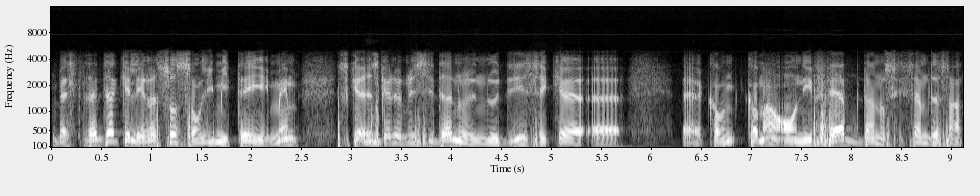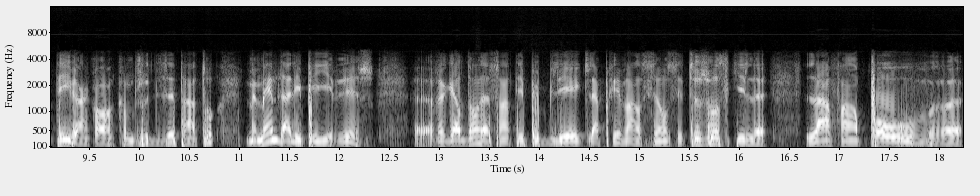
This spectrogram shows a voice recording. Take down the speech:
Ben, c'est-à-dire que les ressources sont limitées. Même ce que ce que l'ONU-SIDA nous, nous dit, c'est que euh, euh, comment on est faible dans nos systèmes de santé, encore comme je vous disais tantôt, mais même dans les pays riches. Euh, regardons la santé publique, la prévention, c'est toujours ce qui est l'enfant pauvre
